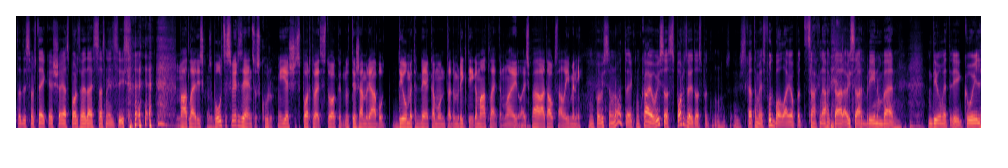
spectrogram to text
Tad es varu teikt, ka es šajā sporta veidā esmu sasniedzis visu. Atlētiskums būs tas virziens, uz kuru ies šis sporta veids, to, ka nu, tiešām ir jābūt divmetrniekam un tādam riktīgam atlētam, lai, lai spēlētu augstā līmenī. Nu, pavisam noteikti. Nu, kā jau visos sporta veidos, pat nu, skatāmies futbolā, jau pat sāk nākt ārā visādi brīnumu bērni. Divmetrīgi kuģi.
